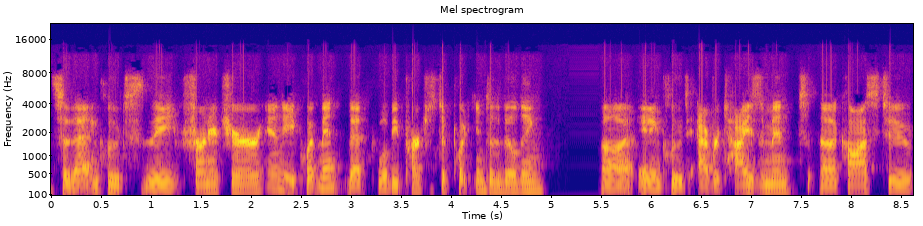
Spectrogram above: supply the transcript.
so that includes the furniture and the equipment that will be purchased to put into the building. Uh, it includes advertisement uh, costs to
